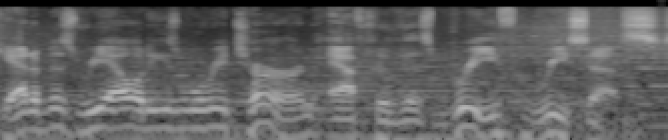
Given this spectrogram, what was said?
Cannabis Realities will return after this brief recess.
